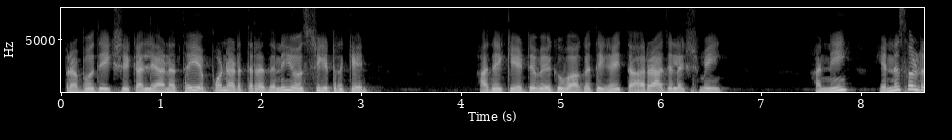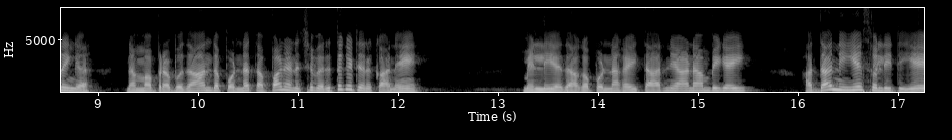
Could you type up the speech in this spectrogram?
பிரபு தீக்ஷி கல்யாணத்தை எப்போ நடத்துறதுன்னு யோசிச்சுக்கிட்டு இருக்கேன். அதை கேட்டு வெகுவாக திகைத்தார் ராஜலக்ஷ்மி. அண்ணி என்ன சொல்கிறீங்க நம்ம பிரபு தான் அந்த பொண்ணை தப்பாக நினச்சி வெறுத்துக்கிட்டு இருக்கானே. மெல்லியதாக புன்னகைத்தார் ஞானாம்பிகை. அதான் நீயே சொல்லிட்டியே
